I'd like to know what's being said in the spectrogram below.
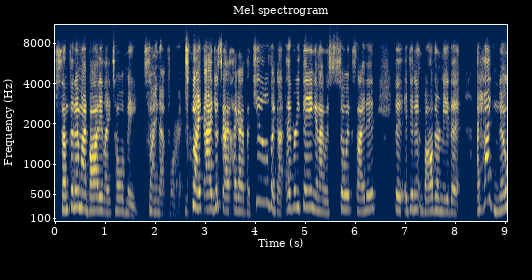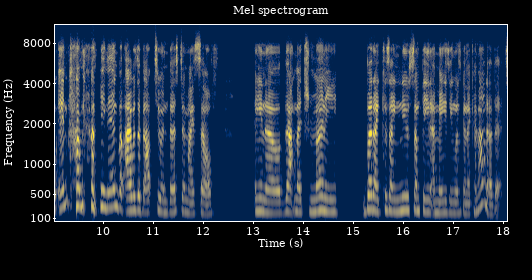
Something in my body like told me sign up for it. like I just got I got the chills, I got everything and I was so excited that it didn't bother me that I had no income coming in but I was about to invest in myself. You know, that much money but I cuz I knew something amazing was going to come out of it.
